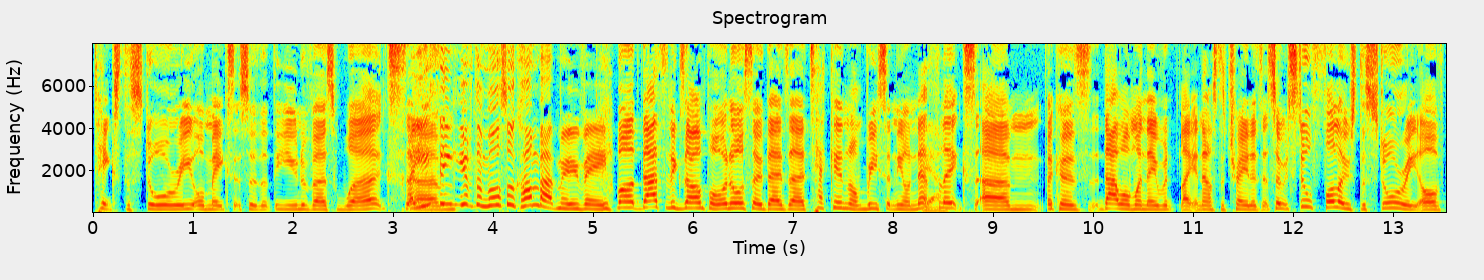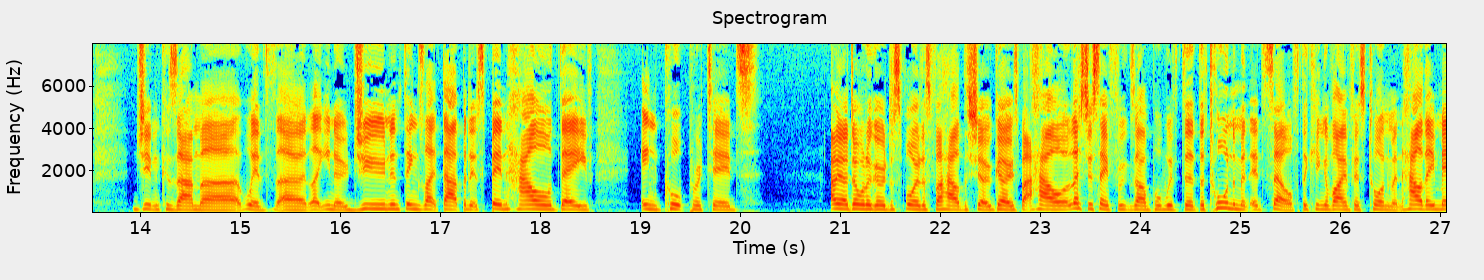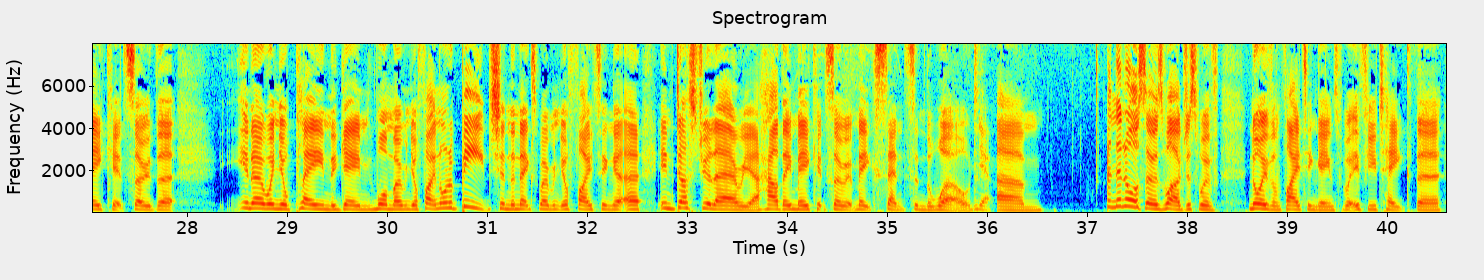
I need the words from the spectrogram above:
takes the story or makes it so that the universe works. Are you Um, thinking of the Mortal Kombat movie? well, that's an example, and also there's a Tekken on recently on Yeah. Netflix um, because that one when they would like announce the trailers, so it still follows the story of Jin Kazama with uh, like you know June and things like that, but it's been how they've incorporated. I mean, I don't want to go into spoilers for how the show goes, but how let's just say, for example, with the the tournament itself, the King of Iron Fist tournament, how they make it so that you know when you're playing the game, one moment you're fighting on a beach, and the next moment you're fighting at a industrial area. How they make it so it makes sense in the world. Yeah. Um, and then also as well, just with not even fighting games, but if you take the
